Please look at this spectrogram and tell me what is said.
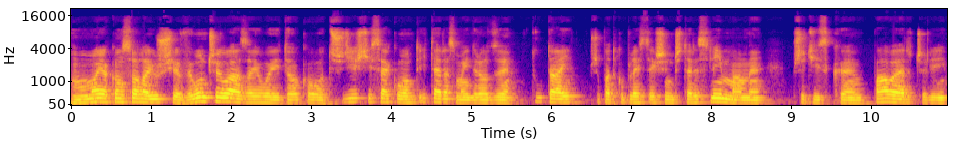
moja konsola już się wyłączyła, zajęło jej to około 30 sekund i teraz moi drodzy, tutaj w przypadku PlayStation 4 Slim mamy przycisk e, Power, czyli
